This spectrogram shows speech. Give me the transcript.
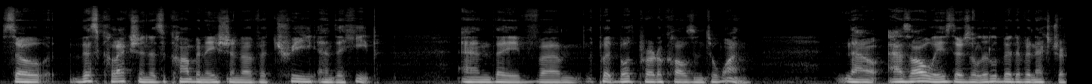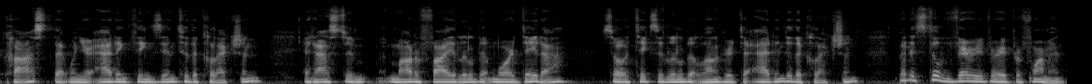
So this collection is a combination of a tree and a heap, and they've um, put both protocols into one. Now, as always, there's a little bit of an extra cost that when you're adding things into the collection, it has to modify a little bit more data, so it takes a little bit longer to add into the collection, but it's still very, very performant.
